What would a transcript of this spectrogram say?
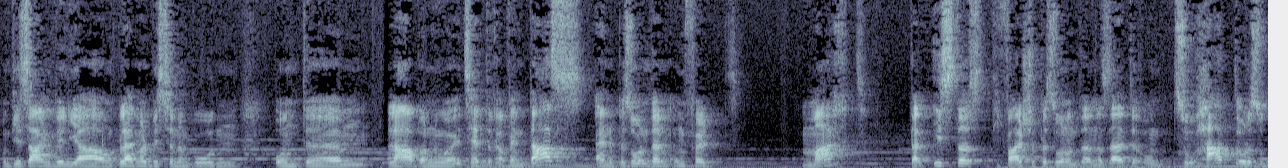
und dir sagen will, ja, und bleib mal ein bisschen am Boden und ähm, laber nur etc., wenn das eine Person in deinem Umfeld macht, dann ist das die falsche Person an deiner Seite und so hart oder so,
